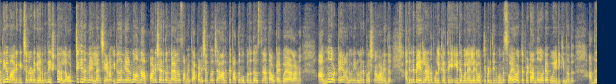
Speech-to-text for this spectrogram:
അധികം ആരും കിച്ചണിലോട്ട് കയറുന്നത് ഇഷ്ടമല്ല. ഒറ്റയ്ക്ക് തന്നെ എല്ലാം ചെയ്യണം. ഇത് തന്നെയായിരുന്നു അന്ന് അപ്പാണി ശരത്ത് ഉണ്ടായിരുന്ന സമയത്ത്. അപ്പാണി ശരത്ത് വെച്ചാൽ ആദ്യത്തെ പത്ത് മുപ്പത് ദിവസത്തിനകത്ത് ഔട്ടായി പോയ ആളാണ്. അന്ന് തൊട്ടേ അനു അനുവിനുള്ളൊരു പ്രശ്നമാണിത് അതിന്റെ പേരിലാണ് പുള്ളിക്കാരത്തി ഇതേപോലെ എല്ലാവരും ഒറ്റപ്പെടുത്തി വന്ന് സ്വയം ഒറ്റപ്പെട്ട് അന്ന് തൊട്ടേ പോയിരിക്കുന്നത്. അത്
